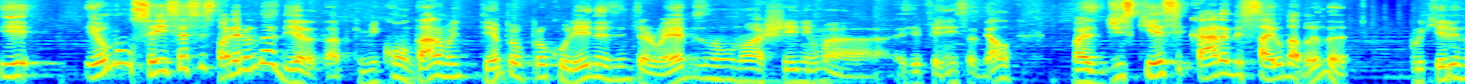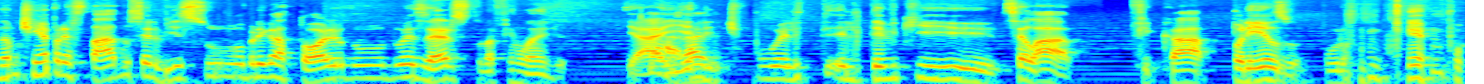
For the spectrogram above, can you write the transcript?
E eu não sei se essa história é verdadeira, tá? Porque me contaram há muito tempo, eu procurei nas interwebs, não, não achei nenhuma referência dela, mas diz que esse cara ele saiu da banda porque ele não tinha prestado o serviço obrigatório do, do exército na Finlândia. E aí Caralho. ele, tipo, ele, ele teve que, sei lá, ficar preso por um tempo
